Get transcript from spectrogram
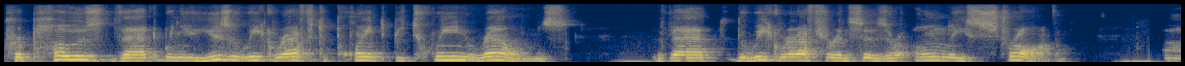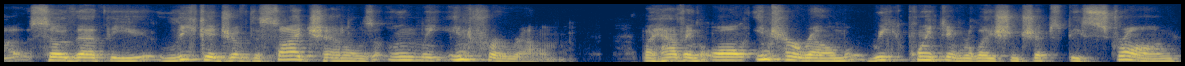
proposed that when you use a weak ref to point between realms, that the weak references are only strong, uh, so that the leakage of the side channel is only intra-realm. By having all inter-realm weak pointing relationships be strong,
